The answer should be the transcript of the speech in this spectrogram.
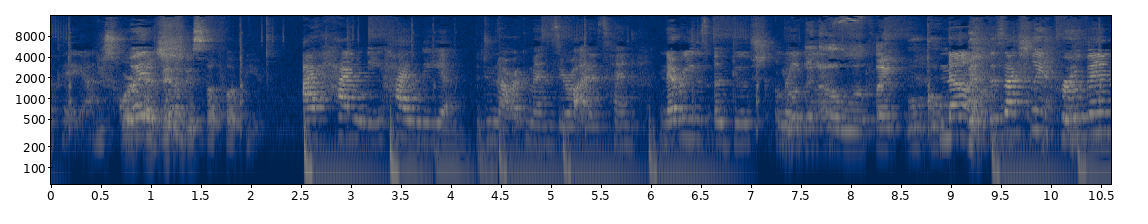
Okay, yeah. You squirt that Which vinegar stuff up you. I highly, highly do not recommend. Zero out of ten. Never use a douche, lady. No, this is actually proven.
